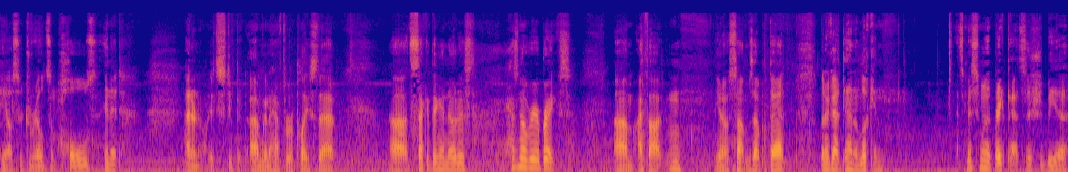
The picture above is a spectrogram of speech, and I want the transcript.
He also drilled some holes in it. I don't know. It's stupid. I'm gonna have to replace that. Uh, second thing I noticed has no rear brakes. Um, I thought, mm, you know, something's up with that, but I got down and looking. It's missing one of the brake pads. There should be a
